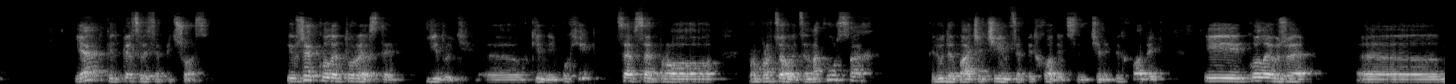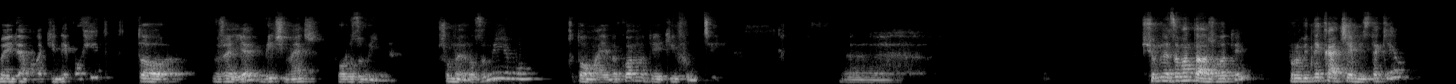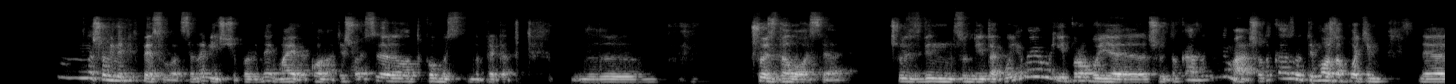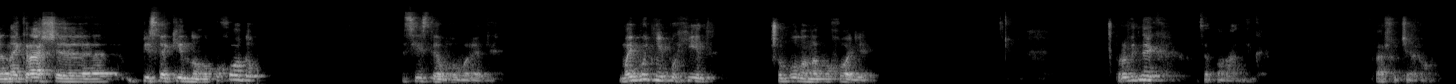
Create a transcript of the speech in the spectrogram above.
я підписуюся під щось. І вже коли туристи їдуть е, в кінний похід, це все про, пропрацьовується на курсах. Люди бачать, чи їм це підходить, чи не підходить. І коли вже е, ми йдемо на кінний похід, то вже є більш-менш порозуміння, що ми розуміємо, хто має виконувати які функції. Е, щоб не завантажувати провідника чимось таким, на що він не підписувався? Навіщо провідник має виконувати щось? е, От комусь, наприклад, е, щось здалося, щось він собі так уявив і пробує щось доказувати. Немає що доказувати. Можна потім е, найкраще після кінного походу сісти обговорити. Майбутній похід, що було на поході. Провідник це порадник. В першу чергу.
